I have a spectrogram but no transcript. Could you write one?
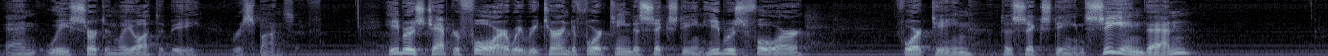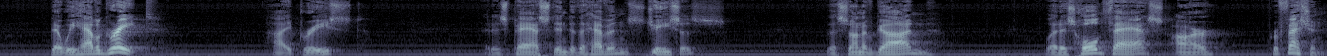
and we certainly ought to be responsive. Hebrews chapter 4, we return to 14 to 16. Hebrews 4, 14 to 16. Seeing then that we have a great high priest that has passed into the heavens, Jesus, the Son of God, let us hold fast our profession.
